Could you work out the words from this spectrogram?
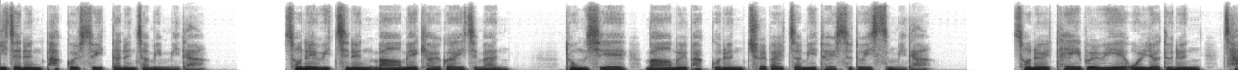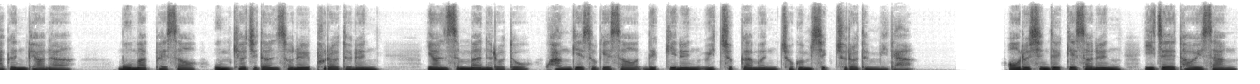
이제는 바꿀 수 있다는 점입니다. 손의 위치는 마음의 결과이지만 동시에 마음을 바꾸는 출발점이 될 수도 있습니다. 손을 테이블 위에 올려두는 작은 변화, 몸 앞에서 움켜쥐던 손을 풀어두는 연습만으로도 관계 속에서 느끼는 위축감은 조금씩 줄어듭니다. 어르신들께서는 이제 더 이상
